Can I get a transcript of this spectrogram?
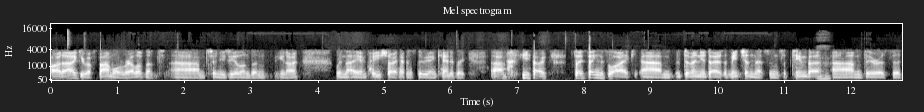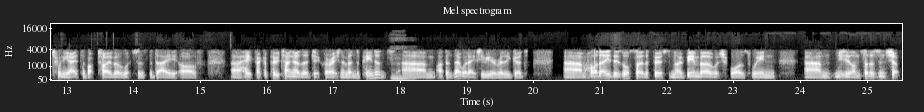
I'd argue are far more relevant um, to New Zealand than you know when the A&P show happens to be in Canterbury. Um, you know, so things like um, Dominion Day, as I mentioned, that's in September. Mm-hmm. Um, there is the 28th of October, which is the day of uh, Whakaputanga, the Declaration of Independence. Mm-hmm. Um, I think that would actually be a really good um, holiday. There's also the 1st of November, which was when um, New Zealand citizenship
